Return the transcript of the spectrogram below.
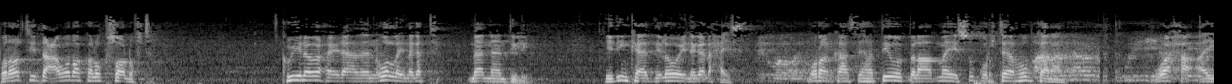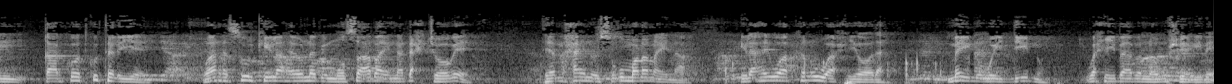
Baroortii dacwadoo kale ku soo dhuftay. Kuwiina waxay idhaahdeen wallaynaga ti maanaan dilin idinkaa dilo way naga dhexaysa murankaasi haddii uu bilaabmay isu gurteen hubkana waxa ay qaarkood ku taliyeen waa rasuulkii ilaahay oo nebi muuse abayna dhex joogee dee maxaynu isugu madhanaynaa ilaahay waa kan u waaxyooda maynu weydiinno. Waxiibaaba loogu sheegibe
